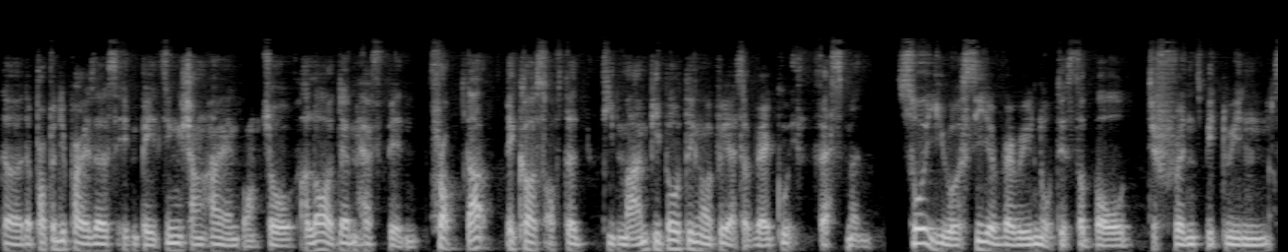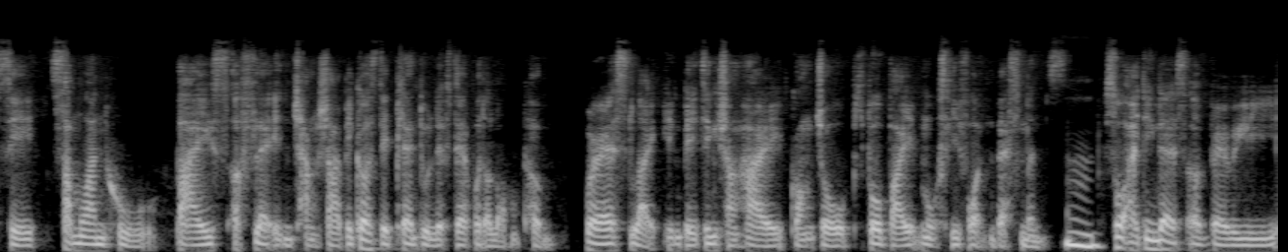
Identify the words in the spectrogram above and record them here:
the, the property prices in Beijing, Shanghai, and Guangzhou, a lot of them have been propped up because of the demand. People think of it as a very good investment. So you will see a very noticeable difference between, say, someone who buys a flat in Changsha because they plan to live there for the long term. Whereas like in Beijing, Shanghai, Guangzhou, people buy it mostly for investments. Mm. So I think that's a very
